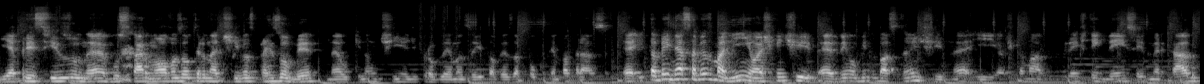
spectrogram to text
e é preciso, né, buscar novas alternativas para resolver, né, o que não tinha de problemas aí, talvez há pouco tempo atrás. É, e também nessa mesma linha, eu acho que a gente é, vem ouvindo bastante, né, e acho que é uma grande tendência aí do mercado.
